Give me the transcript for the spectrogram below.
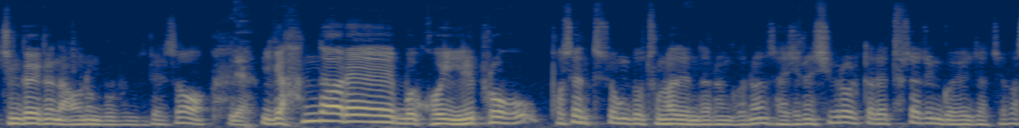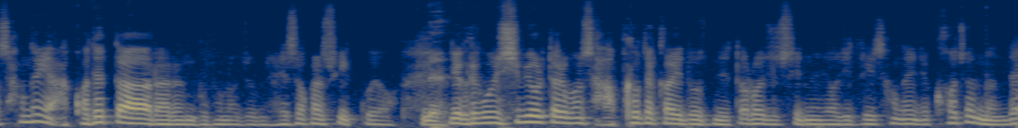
증가율이 나오는 부분들에서 네. 이게 한 달에 뭐 거의 1% 정도 둔화된다는 거는 사실은 11월 달에 투자 증가율 자체가 상당히 악화됐다라는 부분을 좀 해석할 수 있고요. 네. 이제 그리고 12월 달에 보면 4%대까지도 이제 떨어질 수 있는 여지들이 상당히 이제 커졌는데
